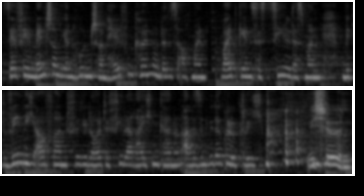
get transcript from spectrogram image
sehr vielen Menschen und ihren Hunden schon helfen können. Und das ist auch mein weitgehendes Ziel, dass man mit wenig Aufwand für die Leute viel erreichen kann und alle sind wieder glücklich. Wie schön.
